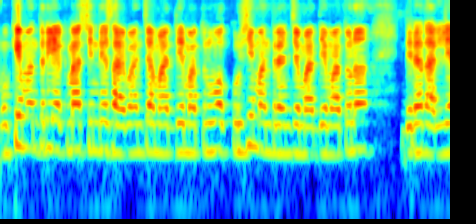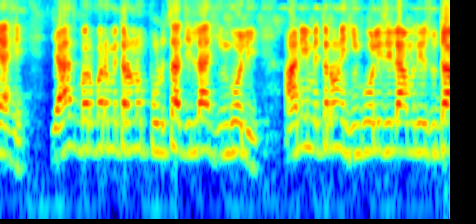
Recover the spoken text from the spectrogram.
मुख्यमंत्री एकनाथ शिंदे साहेबांच्या माध्यमातून व कृषी मंत्र्यांच्या माध्यमातून देण्यात आलेली आहे. याचबरोबर मित्रांनो पुढचा जिल्हा हिंगोली. आणि मित्रांनो हिंगोली जिल्ह्यामध्ये सुद्धा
